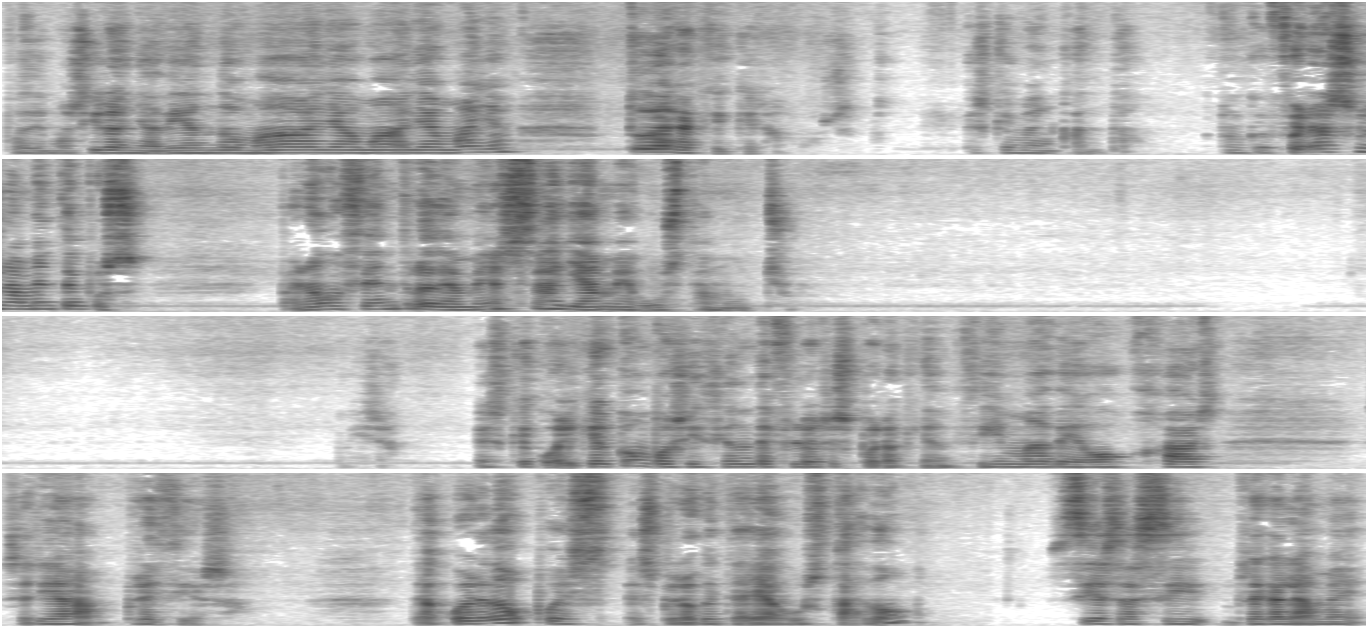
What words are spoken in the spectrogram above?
podemos ir añadiendo malla malla malla toda la que queramos es que me encanta. Aunque fuera solamente pues para un centro de mesa ya me gusta mucho. Es que cualquier composición de flores por aquí encima, de hojas, sería preciosa. ¿De acuerdo? Pues espero que te haya gustado. Si es así, regálame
